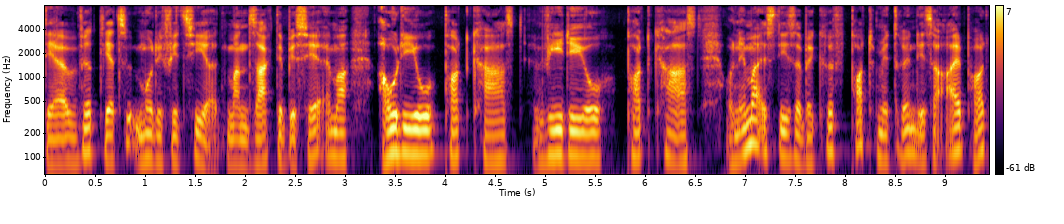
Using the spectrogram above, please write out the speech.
der wird jetzt modifiziert. Man sagte bisher immer Audio-Podcast, Video Podcast und immer ist dieser Begriff Pod mit drin, dieser iPod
